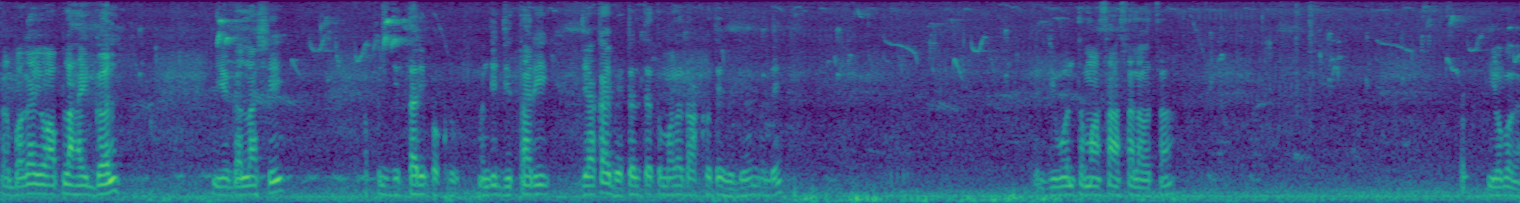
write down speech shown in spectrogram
तर बघा यो आपला आहे गल. ये गलाशी आपण जितारी पकडू. म्हणजे जितारी ज्या काय भेटेल त्या तुम्हाला दाखवते व्हिडिओमध्ये जिवंत मासा असा लावायचा. यो बघा.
